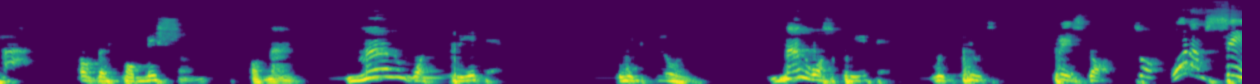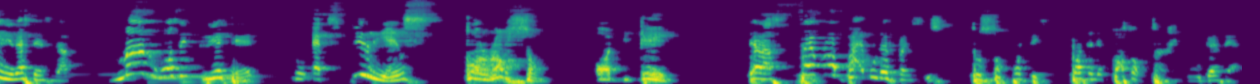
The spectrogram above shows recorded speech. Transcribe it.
part of the formation of man. Man was created with glory. Man was created with beauty. Praise God. So what I'm saying in essence is that man wasn't created to experience corruption or decay. There are several Bible references to support this, but in the course of time, we'll get there.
